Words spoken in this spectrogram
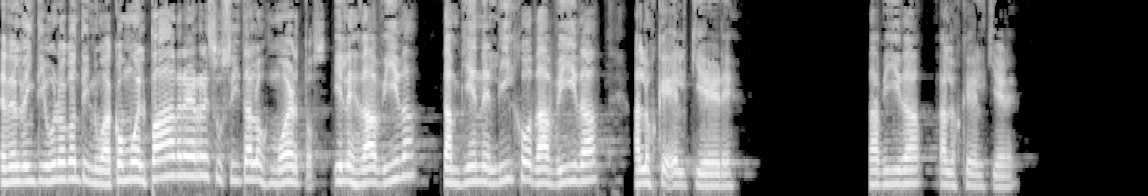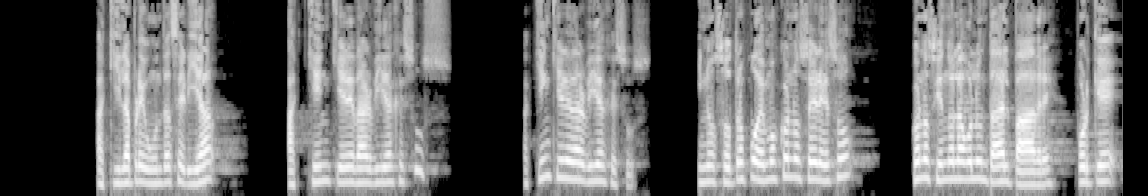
en el 21 continúa, como el Padre resucita a los muertos y les da vida, también el Hijo da vida a los que Él quiere. Da vida a los que Él quiere. Aquí la pregunta sería, ¿A quién quiere dar vida a Jesús? ¿A quién quiere dar vida a Jesús? Y nosotros podemos conocer eso conociendo la voluntad del Padre, porque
